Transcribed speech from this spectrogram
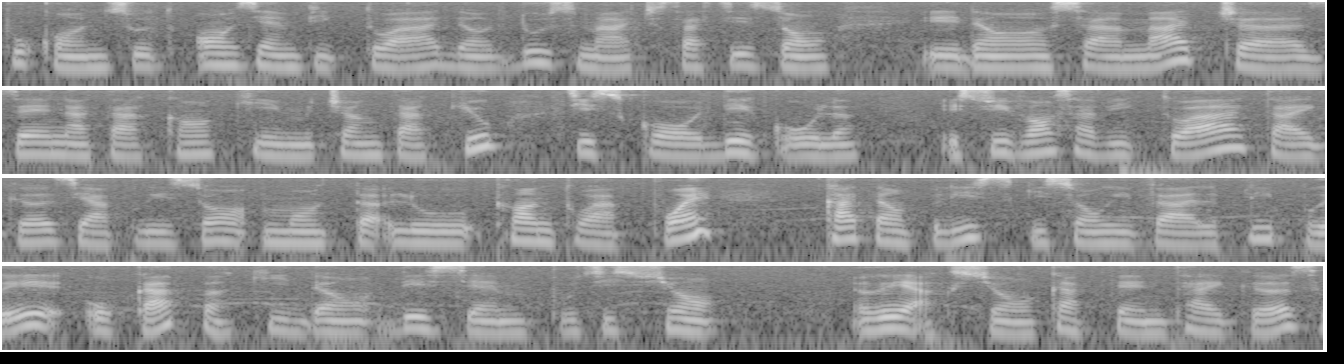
pour qu'on 11e victoire dans 12 matchs sa saison. Et dans sa match, Zen attaquant Kim Chang-takyu qui score des goals. Et suivant sa victoire, Tigers y a prison monte le 33 points, 4 en plus qui sont rivales plus près au Cap qui dans deuxième position. reaksyon Kapten Tigers.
